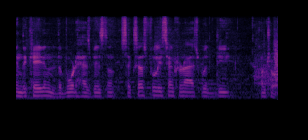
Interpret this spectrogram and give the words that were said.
indicating that the board has been successfully synchronized with the controller.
